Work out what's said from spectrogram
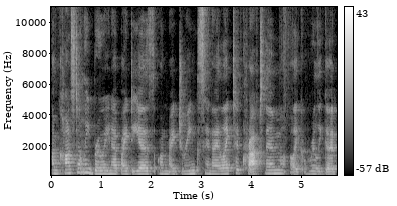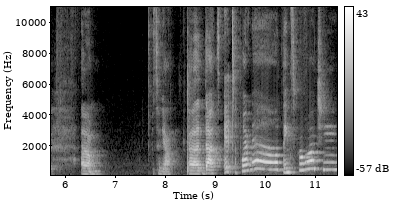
I'm constantly brewing up ideas on my drinks and I like to craft them like really good. Um, so yeah, uh, that's it for now. Thanks for watching.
